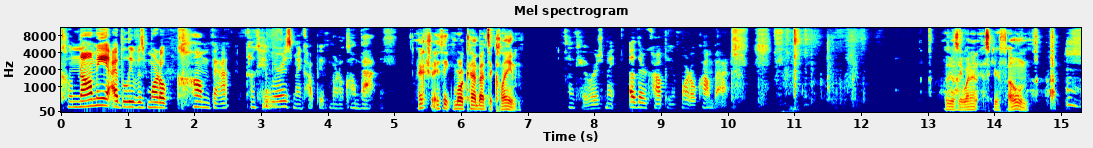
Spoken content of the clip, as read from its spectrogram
Konami, I believe, was Mortal Kombat. Okay, where is my copy of Mortal Kombat? Actually, I think Mortal Kombat's Acclaim. Okay, where's my other copy of Mortal Kombat? I was gonna say, why not ask your phone?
